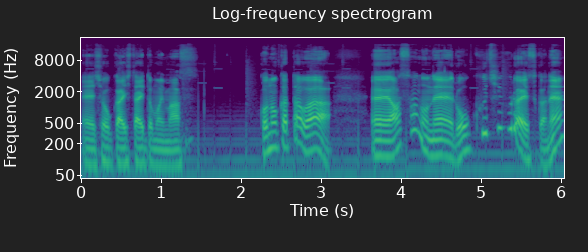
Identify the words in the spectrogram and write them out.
えー、紹介したいと思います。この方は、えー、朝のね6時ぐらいですかね、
